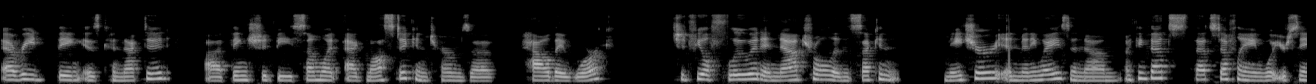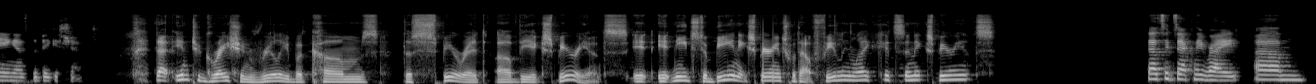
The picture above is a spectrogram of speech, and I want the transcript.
everything is connected. Uh, things should be somewhat agnostic in terms of how they work, should feel fluid and natural and second nature in many ways. And um, I think that's that's definitely what you're seeing as the biggest shift that integration really becomes the spirit of the experience. It it needs to be an experience without feeling like it's an experience. That's exactly right. Um,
